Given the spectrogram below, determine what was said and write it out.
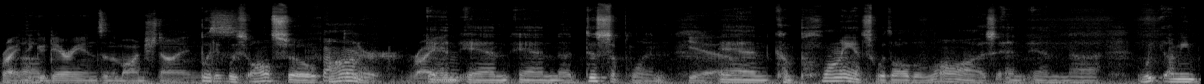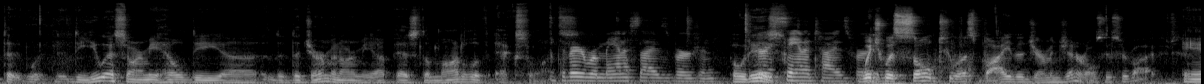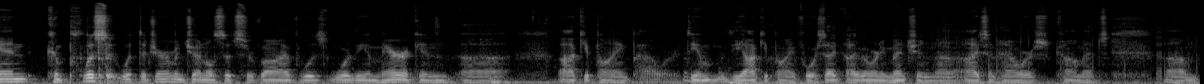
Right, the Um, Guderians and the Mansteins. but it was also Effective. honor Right. and and and uh, discipline yeah. and compliance with all the laws and and uh, we I mean the the U.S. Army held the, uh, the the German Army up as the model of excellence. It's a very romanticized version. Oh, it very is. sanitized version. which was sold to us by the German generals who survived. And complicit with the German generals that survived was were the American uh, occupying power, the the occupying force. I, I've already mentioned uh, Eisenhower's comments, um,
